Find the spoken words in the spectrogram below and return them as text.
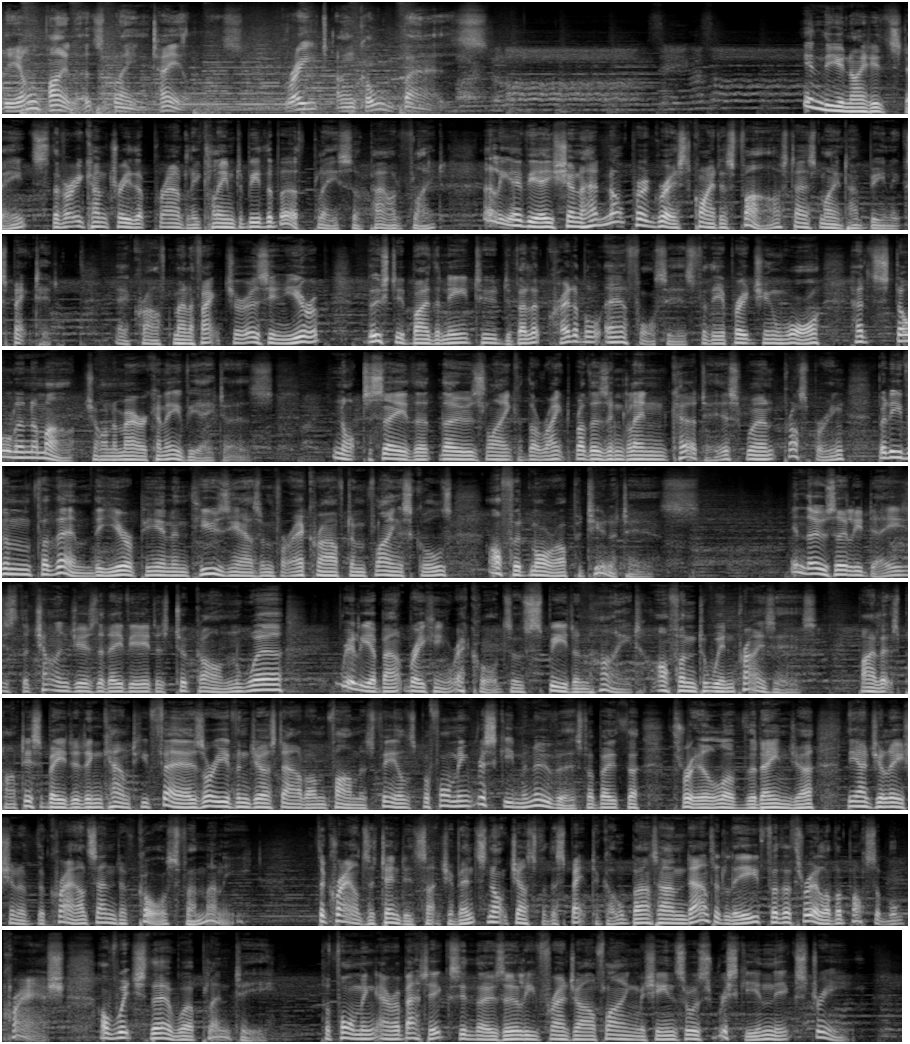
The young pilots Plane Tales. Great Uncle Baz. In the United States, the very country that proudly claimed to be the birthplace of powered flight, early aviation had not progressed quite as fast as might have been expected. Aircraft manufacturers in Europe, boosted by the need to develop credible air forces for the approaching war, had stolen a march on American aviators. Not to say that those like the Wright brothers and Glenn Curtiss weren't prospering, but even for them, the European enthusiasm for aircraft and flying schools offered more opportunities. In those early days, the challenges that aviators took on were really about breaking records of speed and height, often to win prizes. Pilots participated in county fairs or even just out on farmers' fields performing risky manoeuvres for both the thrill of the danger, the adulation of the crowds, and of course for money. The crowds attended such events not just for the spectacle, but undoubtedly for the thrill of a possible crash, of which there were plenty. Performing aerobatics in those early fragile flying machines was risky in the extreme.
